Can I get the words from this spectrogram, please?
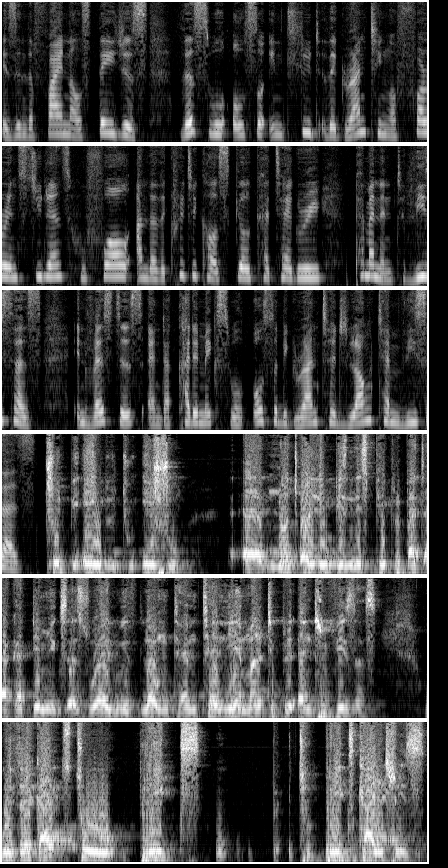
is in the final stages. This will also include the granting of foreign students who fall under the critical skill category permanent visas. Investors and academics will also be granted long-term visas. Should be able to issue uh, not only business people but academics as well with long-term 10-year multiple entry visas. With regard to BRICS, to BRICS countries,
